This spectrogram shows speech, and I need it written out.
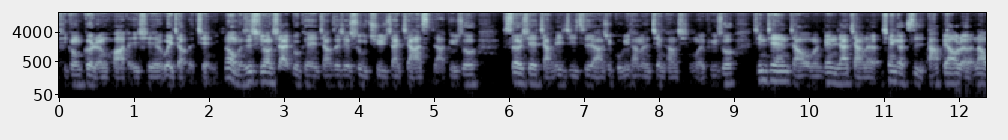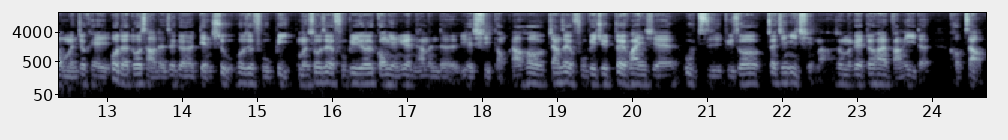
提供个人化的一些卫教的建议。那我们是希望下一步可以将这些数据再加值啊，比如说。设一些奖励机制啊，去鼓励他们的健康行为。比如说，今天假如我们跟人家讲了千个字达标了，那我们就可以获得多少的这个点数或是福币。我们说这个福币就是公研院他们的一个系统，然后将这个福币去兑换一些物资，比如说最近疫情嘛，所以我们可以兑换防疫的口罩、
